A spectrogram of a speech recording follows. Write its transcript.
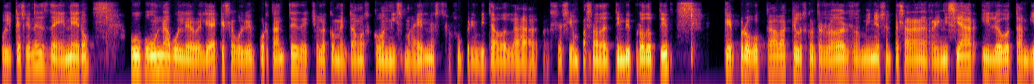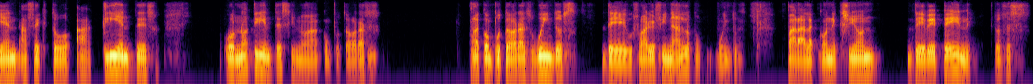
publicaciones de enero, hubo una vulnerabilidad que se volvió importante. De hecho, la comentamos con Ismael, nuestro super invitado de la sesión pasada de Team Productive que provocaba que los controladores de dominios empezaran a reiniciar y luego también afectó a clientes o no a clientes, sino a computadoras a computadoras Windows de usuario final Windows para la conexión de VPN. Entonces,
